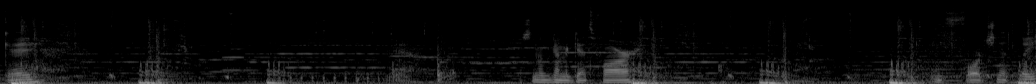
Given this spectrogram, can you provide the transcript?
Okay. Yeah. It's not gonna get far. Unfortunately.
